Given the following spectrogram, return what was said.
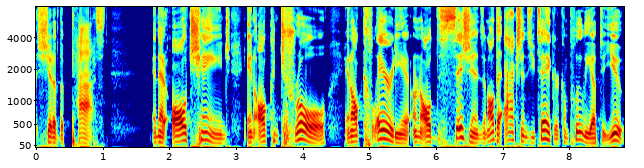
shit of the past and that all change and all control and all clarity and all decisions and all the actions you take are completely up to you.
